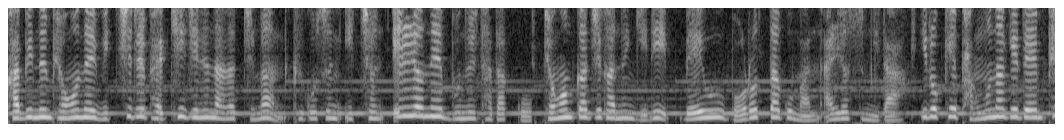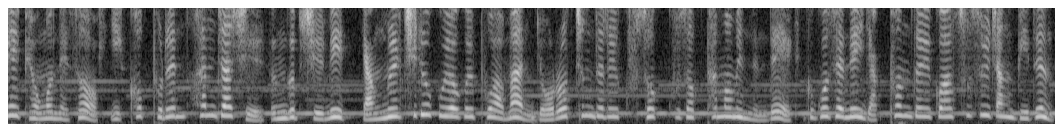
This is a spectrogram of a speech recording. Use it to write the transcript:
가비는 병원의 위치를 밝히지는 않았지만 그곳은 2001년에 문을 닫았고 병원까지 가는 길이 매우 멀었다고만 알렸습니다. 이렇게 방문하게 된 폐병원에서 이 커플은 환자실, 응급실 및 약물 치료 구역을 포함한 여러 층들을 구석구석 탐험했는데 그곳에는 약품들과 수술 장비 등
